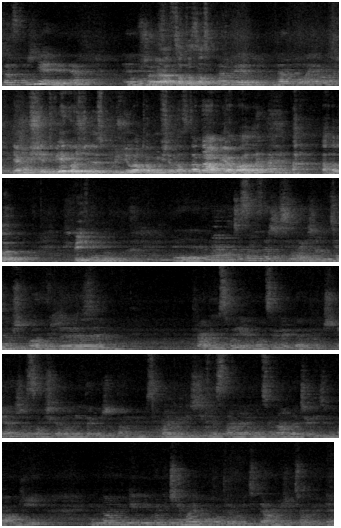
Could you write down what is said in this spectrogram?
Za spóźnienie, nie? Ja? Co to za A ty, spóźnienie? Darku, a ja mam takie Jakbyś się pytanie. dwie godziny spóźniła, to bym się zastanawiał, ale, ale pięć minut. Yy, Czasem zdarza się tak, że ludzie na przykład yy, trawią swoje emocje tak wewnątrz, nie? Że są świadomi tego, że tam mają jakieś dziwne stany emocjonalne czy jakieś wywałki i no, nie, niekoniecznie mają ochoty robić dramy życiowej, nie?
